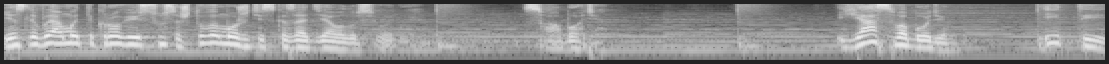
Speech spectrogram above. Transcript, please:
Если вы омыты кровью Иисуса, что вы можете сказать дьяволу сегодня? Свободен. Я свободен, и ты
